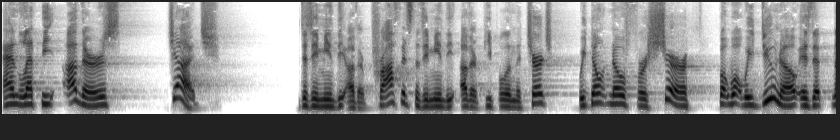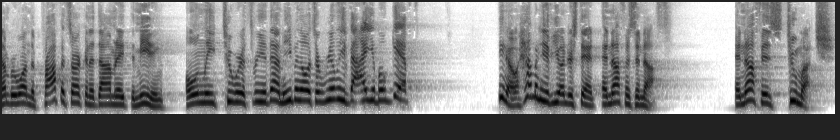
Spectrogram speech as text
and let the others judge. Does he mean the other prophets? Does he mean the other people in the church? We don't know for sure. But what we do know is that number one, the prophets aren't going to dominate the meeting. Only two or three of them, even though it's a really valuable gift. You know, how many of you understand enough is enough? Enough is too much.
